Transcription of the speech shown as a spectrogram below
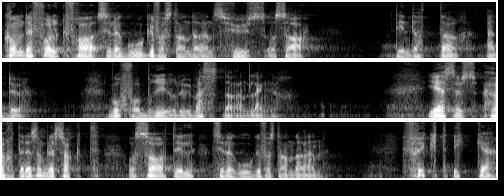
kom det folk fra synagogeforstanderens hus og sa, 'Din datter er død. Hvorfor bryr du mesteren lenger?' Jesus hørte det som ble sagt, og sa til synagogeforstanderen.: Frykt ikke,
